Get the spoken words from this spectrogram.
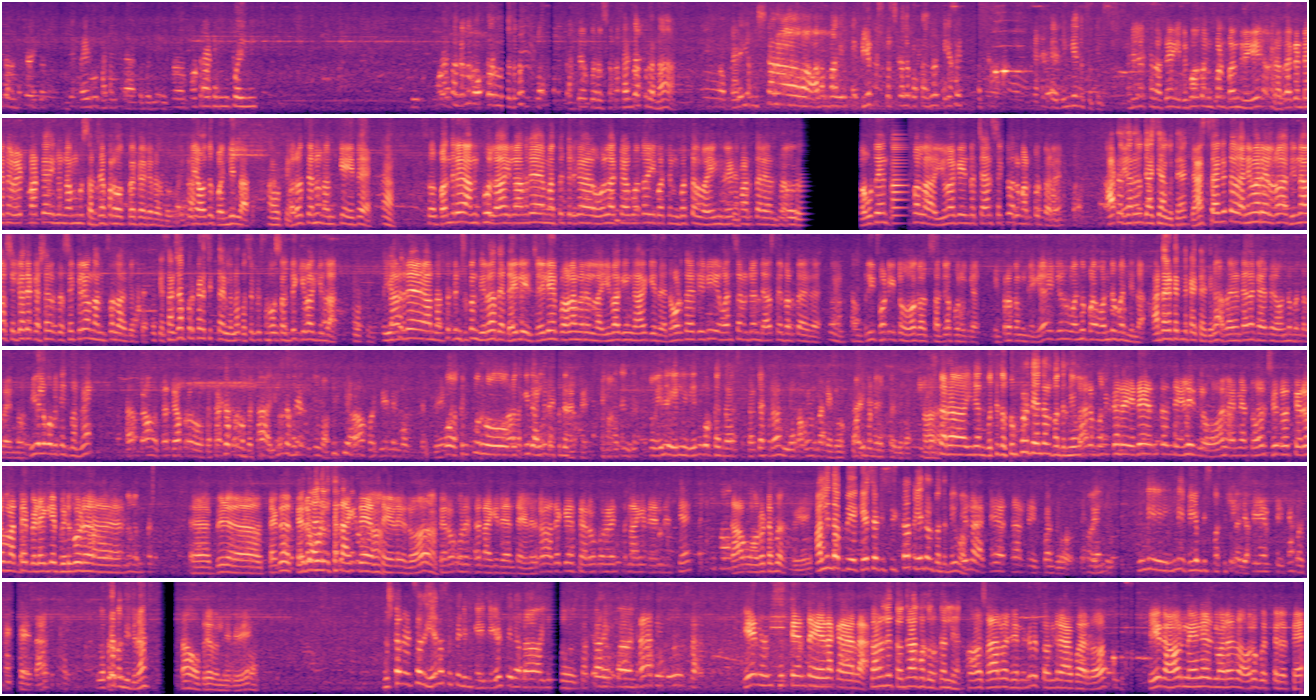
ಬೆಳಿಗ್ಗೆ ಮುಷ್ಕರ ಆರಂಭ ಆಗಿರುತ್ತೆ. ಬಿಎಂಎಸ್ ಬಸ್ಗೆಲ್ಲ ಬರ್ತಾ ಇದ್ರು KSRTC ನಿಮ್ಗೇನು ಅನ್ಸುತ್ತೆ? ಇಲ್ಲ ಸರ್ ಅದೇ ಇರ್ಬೋದು ಅನ್ಕೊಂಡ್ ಬಂದ್ವಿ. ಅರ್ಧ ಗಂಟೆನ ವೇಟ್ ಮಾಡ್ತಾ ಇನ್ನು ನಮ್ ಸರ್ಜಾಪುರ ಹೋಗ್ಬೇಕಾಗಿರೋದು ಇನ್ನು ಯಾವ್ದು ಬಂದಿಲ್ಲ. ಬರುತ್ತೇನೋ ನಂಬಿಕೆ ಇದೆ. ಸೊ ಬಂದ್ರೆ ಅನುಕೂಲ. ಇಲ್ಲಾಂದ್ರೆ ಮತ್ತೆ ತಿರ್ಗಾ ಹೋಗಕ್ಕೆ ಆಗೋದು ಇವತ್ತು ನಿಮ್ಗೆ ಗೊತ್ತಲ್ವಾ ಹೆಂಗ್ ರೇಟ್ ಮಾಡ್ತಾರೆ ಅಂತ. ಹೌದೇನ್ ತಪ್ಪಲ್ಲ. ಇವಾಗಿಂದ ಚಾನ್ಸ್ ಸಿಕ್ಕಿದ್ರೆ ಮಾಡ್ಕೊತಾರೆ ಆಟೋ ದರ ಜಾಸ್ತಿ ಆಗುತ್ತೆ. ಜಾಸ್ತಿ ಆಗುತ್ತೆ ಅದು ಅನಿವಾರ್ಯ ಅಲ್ವಾ? ದಿನ ಸಿಗೋದೇ ಕಷ್ಟ ಆಗುತ್ತೆ ಸಿಕ್ಕರೆ ಒಂದು ಅನುಕೂಲ ಆಗುತ್ತೆ. ಓಕೆ ಸರ್ಜಾಪುರ ಕಡೆ ಸಿಗ್ತಾ ಇಲ್ಲ ಬಸ್ ನಾವು ಸದ್ಯಕ್ಕೆ ಇವಾಗಿಲ್ಲ. ಇಲ್ಲಾಂದ್ರೆ ಒಂದ್ ಹತ್ತು ನಿಮಿಷಕ್ಕೊಂದು ಇರೋದೆ ಡೈಲಿ ಡೈಲಿ ಪ್ರಾಬ್ಲಮ್ ಇರಲ್ಲ. ಇವಾಗ ಹಿಂಗ್ ಆಗಿದೆ. ನೋಡ್ತಾ ಇದೀವಿ ಒನ್ ಸೆವೆಂಟಿ ಜಾಸ್ತಿ ಬರ್ತಾ ಇದೆ. ತ್ರೀ ಫಾರ್ಟಿ ಟು ಹೋಗೋದು ಸರ್ಜಾಪುರಕ್ಕೆ ಇಪ್ರೋ ಕಂಪ್ನಿಗೆ ಇದು ಒಂದು ಒಂದು ಬಂದಿಲ್ಲ. ಅರ್ಧ ಗಂಟೆ ಕಾಯ್ತಾ ಇದ್ದೀರಾ? ಅರ್ಧ ಗಂಟೆ ಕಾಯ್ತಾ ಒಂದು ಬಂದಿಲ್ಲ ಇನ್ನು. ಎಲ್ಲಿ ಹೋಗ್ಬೇಕು ಯಜಮಾನ್ರೆ? ತುಮಕೂರು ಗೊತ್ತಿಲ್ಲ ಇದೆ ಅಂತ ಹೇಳಿದ್ರು. ನಿನ್ನೆ ತೋರಿಸಿದ್ರು ತಿರು ಮತ್ತೆ ಬೆಳಿಗ್ಗೆ ಬಿಡುಗಡೆ ತೆರವುಗೊಳಿಸಲಾಗಿದೆ ಅಂತ ಹೇಳಿದ್ರು. ತೆರವುಗೊಳಿಸಲಾಗಿದೆ ಅಂತ ಹೇಳಿದ್ರು. ಅದಕ್ಕೆ ತೆರವುಗೊಳಿಸಲಾಗಿದೆ ಅನ್ನಕ್ಕೆ ನಾವು ಹೊರಟ ಬಂದ್ವಿ. ಅಲ್ಲಿಂದ K S R T C ಏನ್ ಬಂದ್ರಿ ನೀವು? ಇಲ್ಲ ಕೆಎಸ್ಆರ್ಟಿ ಬಂದು ಇಲ್ಲಿ ಇಲ್ಲಿ ಬಿಎಂಟಿಸಿ ಬಸ್ ಸಿಗ್ತಾ ಇದೆಯಾ? BMTC ಬಸ್ ಸಿಗ್ತಾ ಇಲ್ಲ. ಒಬ್ರೇ ಬಂದಿದ್ದೀರಾ? ನಾವು ಒಬ್ರೇ ಬಂದಿದ್ವಿ ಮುಷ್ಟ ನಡ್ಸೋದು ಏನನ್ಸುತ್ತೆ ನಿಮ್ಗೆ? ಹೇಳ್ತೀರಲ್ಲ ಇದು ಸರ್ಕಾರ ಏನ್ ಅನ್ಸುತ್ತೆ ಅಂತ ಹೇಳಕ್ಕಾಗಲ್ಲ. ಸಾರ್ವಜನಿಕ ತೊಂದರೆ ಆಗ್ಬಾರ್ದು ಒಟ್ಟಲ್ಲಿ ಸಾರ್ವಜನಿಕರು ತೊಂದರೆ ಆಗ್ಬಾರ್ದು. ಈಗ ಅವ್ರು ಮ್ಯಾನೇಜ್ ಮಾಡೋದು ಅವ್ರಿಗೆ ಗೊತ್ತಿರುತ್ತೆ.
